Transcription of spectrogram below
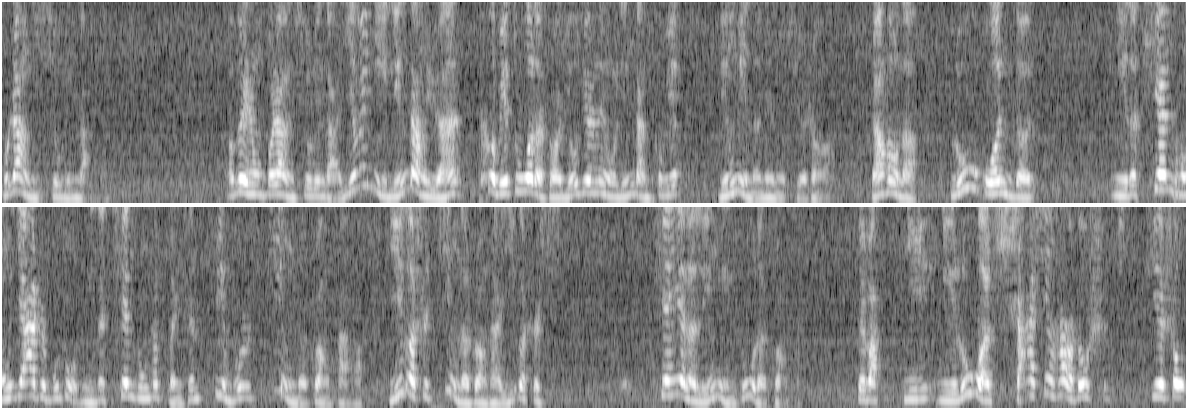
不让你修灵感的。啊，为什么不让你修灵感？因为你灵感源特别多的时候，尤其是那种灵感特别灵敏的那种学生啊，然后呢，如果你的你的天同压制不住，你的天同它本身并不是静的状态啊，一个是静的状态，一个是天线的灵敏度的状态，对吧？你你如果啥信号都是接收，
